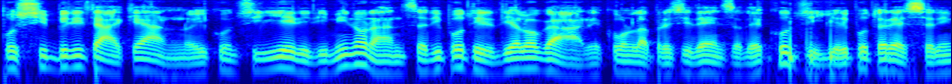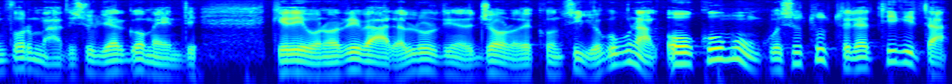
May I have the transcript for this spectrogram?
possibilità che hanno i consiglieri di minoranza di poter dialogare con la Presidenza del Consiglio, di poter essere informati sugli argomenti che devono arrivare all'ordine del giorno del Consiglio Comunale o comunque su tutte le attività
